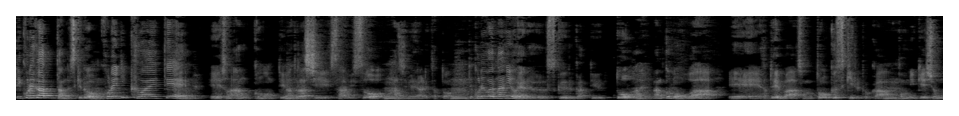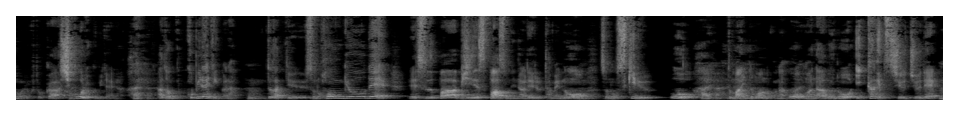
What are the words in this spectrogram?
で、これがあったんですけど、うん。これに加えて、うん。えーそのアンコモンっていう新しいサービスを始められたと。うん。で、これは何をやるスクールかっていうと、はい。アンコモンは、えー例えばそのトークスキルとか、うん。コミュニケーション能力とか、思考力みたいな。はい。はい。あと、コピーライティングかな？うん。とかっていう、その本業で、えースーパービジネスパーソンになれるための、うん。そのスキルを、はいはい。とマインドもあるのかな、はいを学ぶのを1ヶ月集中で、う。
